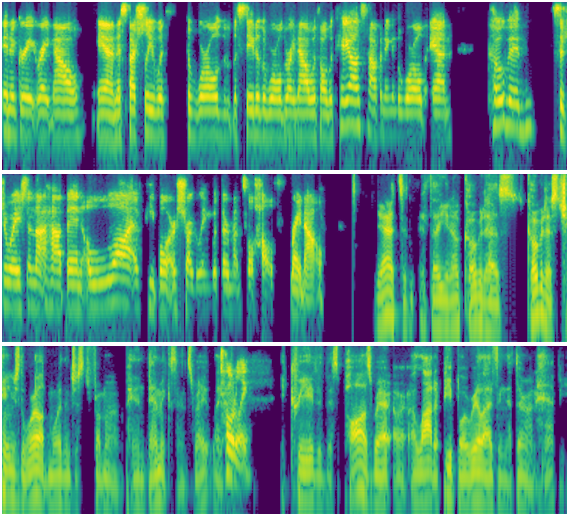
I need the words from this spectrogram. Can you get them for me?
integrate right now and especially with the world the state of the world right now with all the chaos happening in the world and covid situation that happened. A lot of people are struggling with their mental health right now. Yeah, it's a, it's a, you know, COVID has COVID has changed the world more than just from a pandemic sense, right? Like totally. It created this pause where a lot of people are realizing that they're unhappy.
